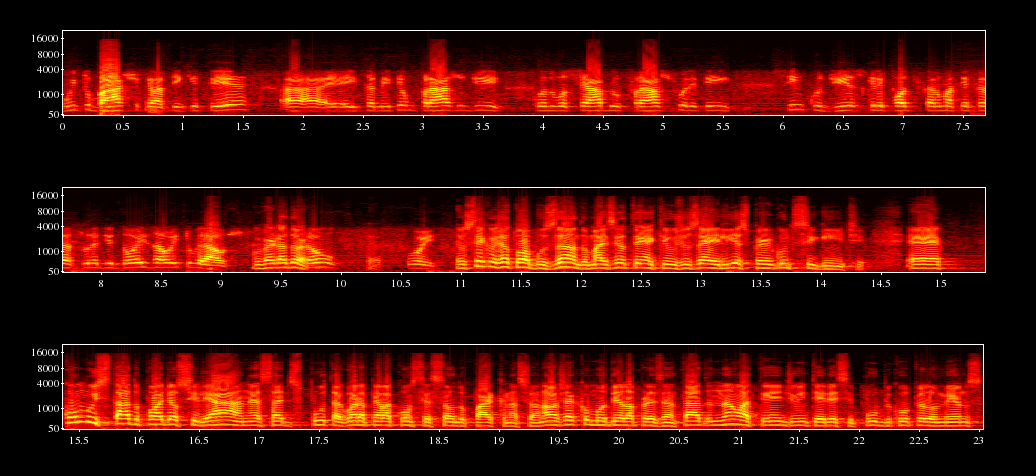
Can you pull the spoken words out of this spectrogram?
muito baixa que ela tem que ter ah, e também tem um prazo de, quando você abre o frasco, ele tem cinco dias que ele pode ficar numa temperatura de 2 a 8 graus. Governador. Então, oi. Eu sei que eu já estou abusando, mas eu tenho aqui, o José Elias pergunta o seguinte: é, como o Estado pode auxiliar nessa disputa agora pela concessão do Parque Nacional, já que o modelo apresentado não atende o interesse público, ou pelo menos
